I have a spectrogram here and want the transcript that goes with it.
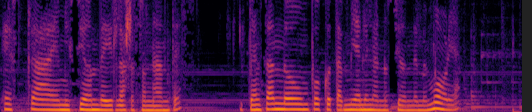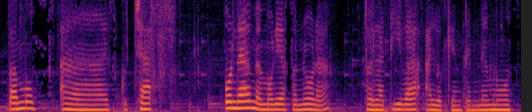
esta emisión de Islas Resonantes y pensando un poco también en la noción de memoria, vamos a escuchar una memoria sonora relativa a lo que entendemos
